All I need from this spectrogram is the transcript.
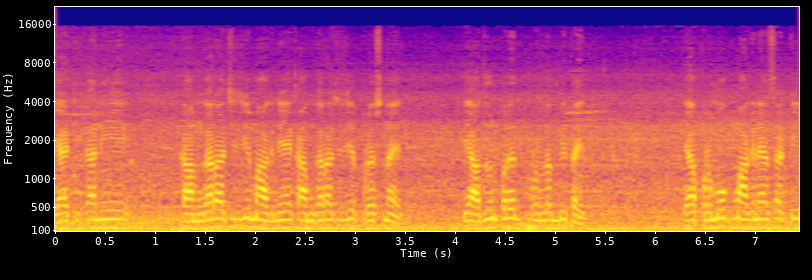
या ठिकाणी कामगाराची जी मागणी आहे कामगाराचे जे प्रश्न आहेत ते अजूनपर्यंत प्रलंबित आहेत. त्या प्रमुख मागण्यासाठी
